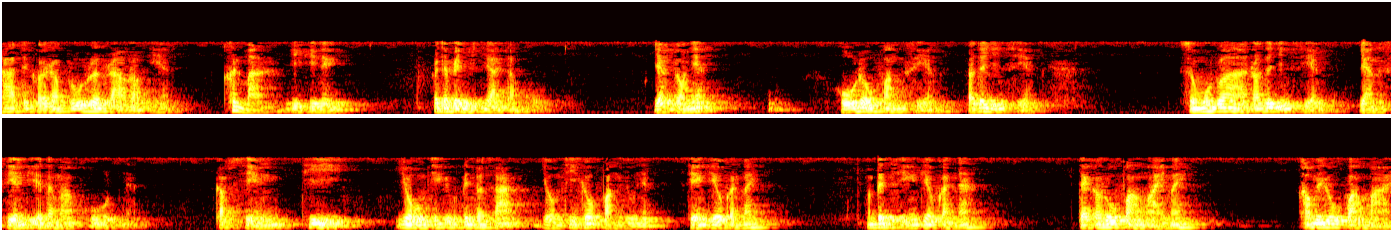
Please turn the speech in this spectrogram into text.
ธาตุที่คอยรับรู้เรื่องราวเหล่านี้ขึ้นมาอีกทีหนึ่งก็จะเป็นวิญญาณทั้งหกอย่างตอนเนี้ย หูเราฟังเสียง เราได้ยินเสียง สมมุติว่าเราได้ยินเสียง อย่างเสียงที่อาตมาพูดเนี่ย กับเสียงที่โยมที่เป็นภาษาโยมที่เขาฟังอยู่เนี่ย เสียงเดียวกันไหมมันเป็นเสียงเดียวกันนะ แต่เขารู้ความหมายไหมเขาไม่รู้ความหมาย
